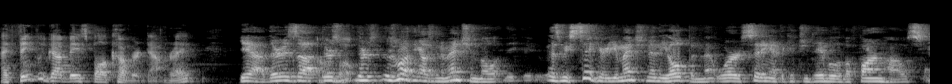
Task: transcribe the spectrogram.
I think we've got baseball covered now, right? Yeah, there is. Uh, there's, well. there's there's one thing I was going to mention though. As we sit here, you mentioned in the open that we're sitting at the kitchen table of a farmhouse,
